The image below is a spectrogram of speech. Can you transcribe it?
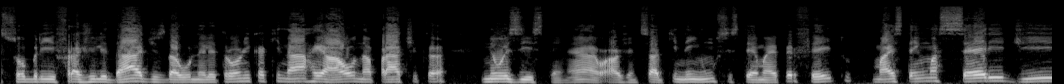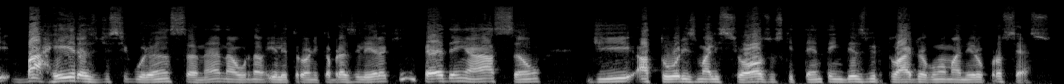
sobre fragilidades da urna eletrônica que na real, na prática, não existem, né? A gente sabe que nenhum sistema é perfeito, mas tem uma série de barreiras de segurança né, na urna eletrônica brasileira que impedem a ação de atores maliciosos que tentem desvirtuar de alguma maneira o processo.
